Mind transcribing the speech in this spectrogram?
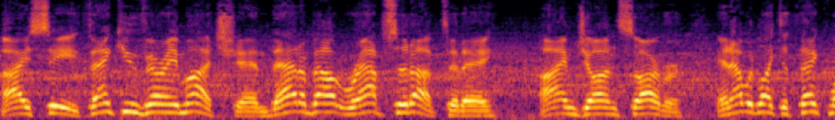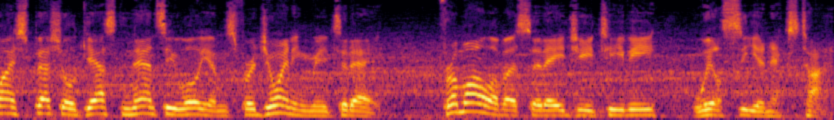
I see. Thank you very much. And that about wraps it up today. I'm John Sarver, and I would like to thank my special guest, Nancy Williams, for joining me today. From all of us at AGTV, we'll see you next time.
